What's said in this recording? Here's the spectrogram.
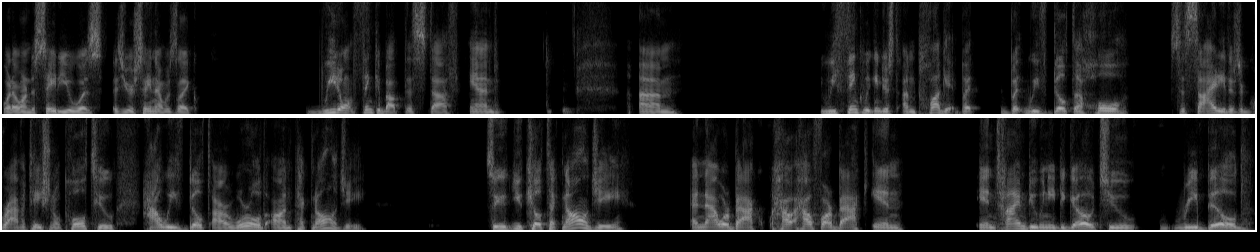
what I wanted to say to you was, as you were saying that was like, we don't think about this stuff and um we think we can just unplug it, but but we've built a whole society. There's a gravitational pull to how we've built our world on technology. So you, you kill technology and now we're back how how far back in in time do we need to go to rebuild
